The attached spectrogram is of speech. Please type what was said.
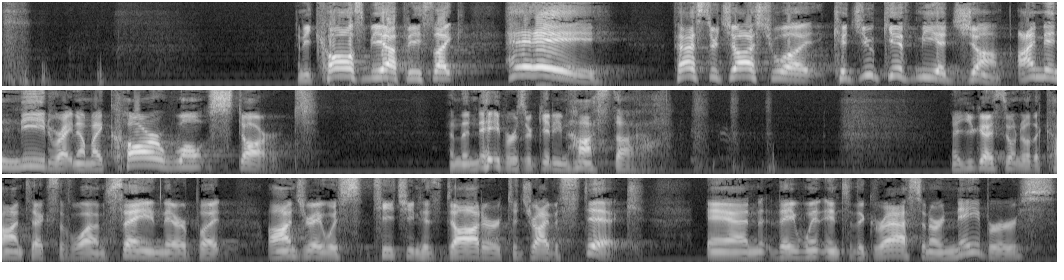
and he calls me up and he's like, Hey, Pastor Joshua, could you give me a jump? I'm in need right now. My car won't start. And the neighbors are getting hostile. now, you guys don't know the context of what I'm saying there, but Andre was teaching his daughter to drive a stick. And they went into the grass, and our neighbors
